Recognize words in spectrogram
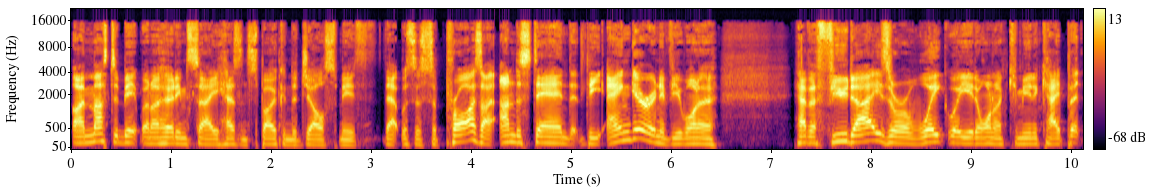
I must admit, when I heard him say he hasn't spoken to Joel Smith, that was a surprise. I understand the anger, and if you want to have a few days or a week where you don't want to communicate, but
